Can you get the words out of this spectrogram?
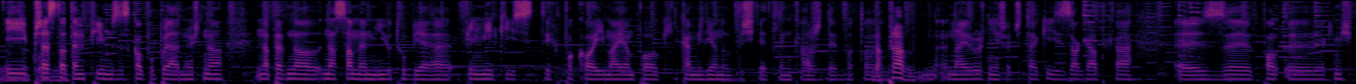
No, I przez to ten film zyskał popularność. No, na pewno na samym YouTubie filmiki z tych pokoi mają po kilka milionów wyświetleń każdy, bo to Naprawdę. n- najróżniejsze, czy to jakaś zagadka e, z po, e, jakimś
